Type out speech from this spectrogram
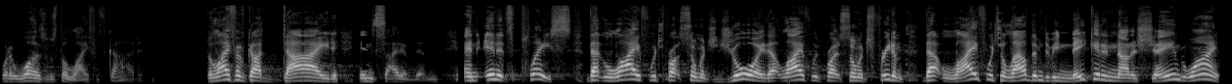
What it was was the life of God. The life of God died inside of them. And in its place, that life which brought so much joy, that life which brought so much freedom, that life which allowed them to be naked and not ashamed. Why?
